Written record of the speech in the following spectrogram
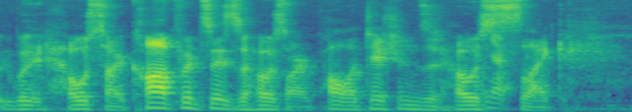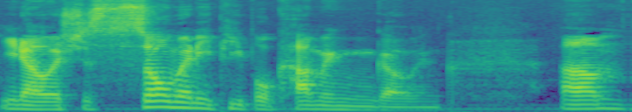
it hosts our conferences it hosts our politicians it hosts Yeah. like you know it's just so many people coming and going um,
